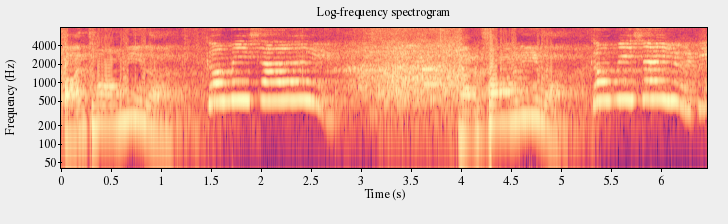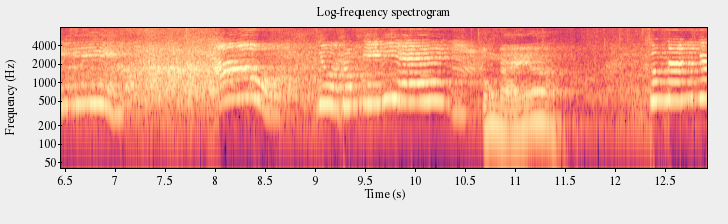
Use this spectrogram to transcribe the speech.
ขวานทองนี่ล่ะก็ไม่ใช่ ขวานฟ้านี่ล่ะก็ไม่ใช่อยู่ดี อ้าว อยู่ตรงนี้นี่เอง ตรงไหนอะ ตรงนั้นไง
